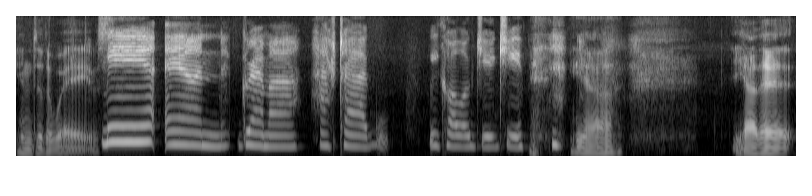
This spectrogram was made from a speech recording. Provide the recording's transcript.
into the waves. Me and Grandma, hashtag we call her Gigi. Yeah. Yeah, that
